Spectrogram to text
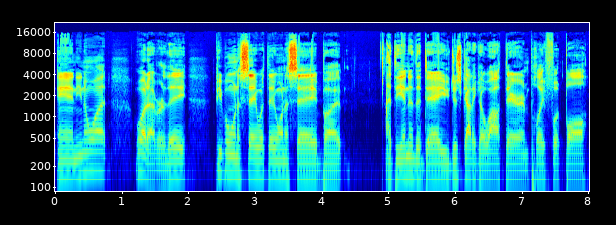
and you know what? Whatever they people want to say what they want to say, but at the end of the day, you just got to go out there and play football.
